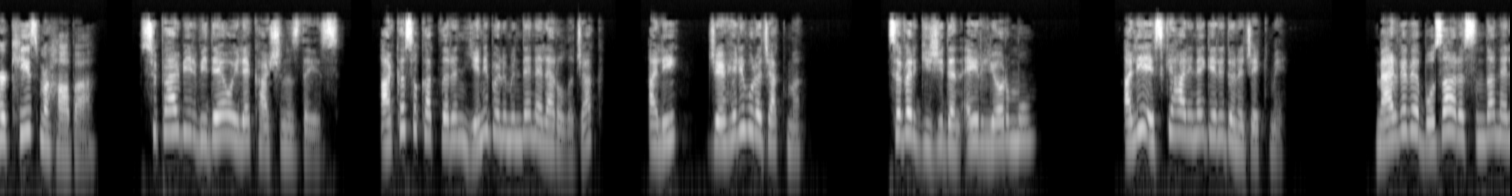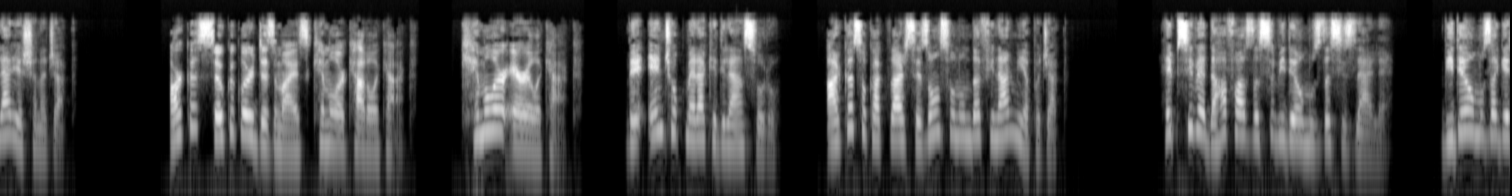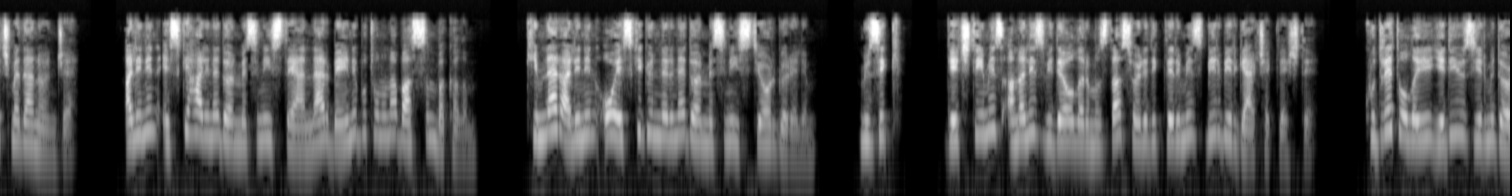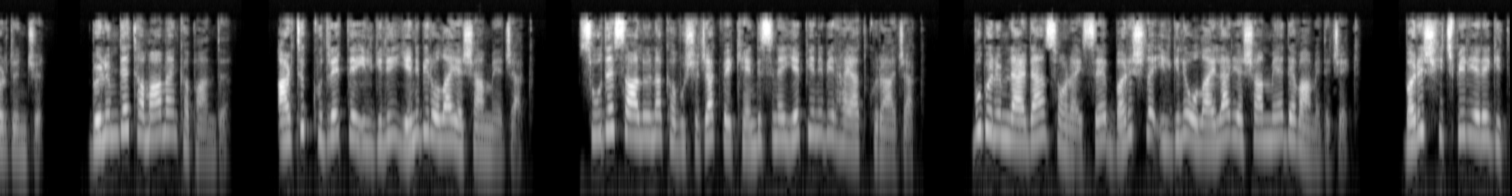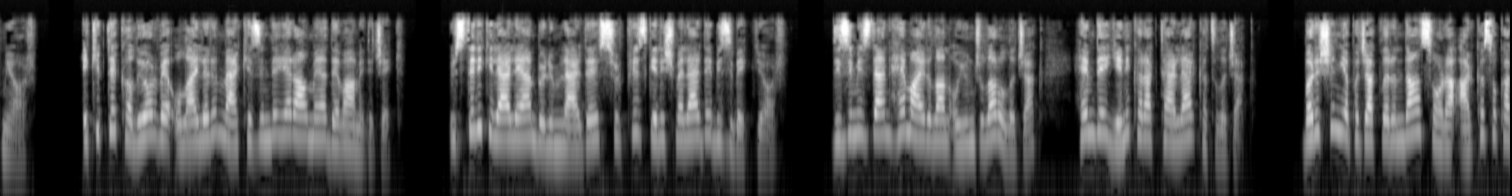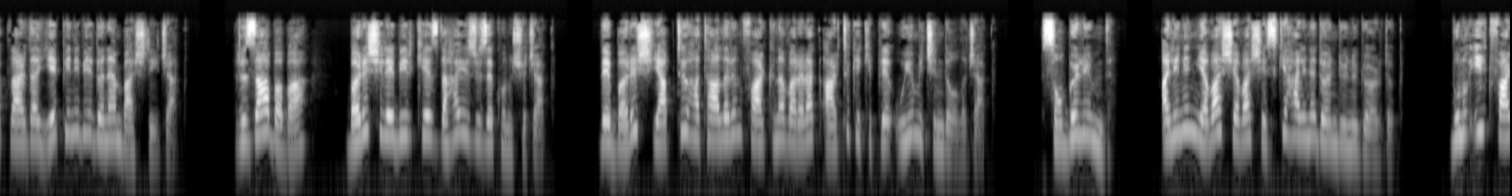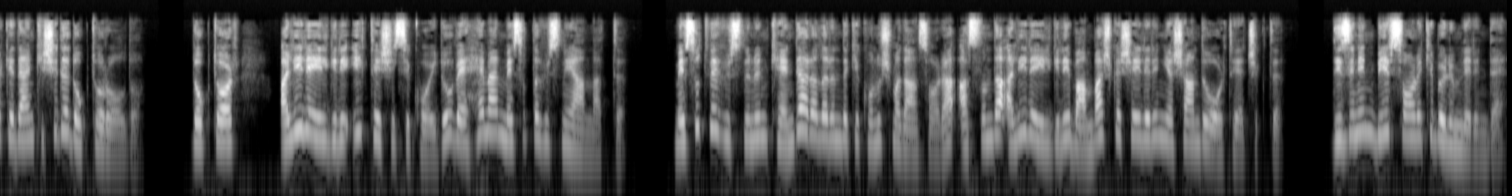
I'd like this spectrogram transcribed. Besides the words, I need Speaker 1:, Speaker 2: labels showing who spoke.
Speaker 1: Herkes merhaba.
Speaker 2: Süper bir video ile karşınızdayız. Arka Sokaklar'ın yeni bölümünde neler olacak? Ali, Cevher'i vuracak mı? Sever Gigi'den ayrılıyor mu? Ali eski haline geri dönecek mi? Merve ve Boza arasında neler yaşanacak?
Speaker 1: Arka sokaklar dizimiz kimiler katalikak. Kimiler erilikak.
Speaker 2: Ve en çok merak edilen soru. Arka Sokaklar sezon sonunda final mi yapacak? Hepsi ve daha fazlası videomuzda sizlerle. Videomuza geçmeden önce. Ali'nin eski haline dönmesini isteyenler beğeni butonuna bassın bakalım. Kimler Ali'nin o eski günlerine dönmesini istiyor görelim. Müzik. Geçtiğimiz analiz videolarımızda söylediklerimiz bir bir gerçekleşti. Kudret olayı 724. bölümde tamamen kapandı. Artık Kudret'le ilgili yeni bir olay yaşanmayacak. Sude sağlığına kavuşacak ve kendisine yepyeni bir hayat kuracak. Bu bölümlerden sonra ise Barış'la ilgili olaylar yaşanmaya devam edecek. Barış hiçbir yere gitmiyor. Ekipte kalıyor ve olayların merkezinde yer almaya devam edecek. Üstelik ilerleyen bölümlerde sürpriz gelişmeler de bizi bekliyor. Dizimizden hem ayrılan oyuncular olacak hem de yeni karakterler katılacak. Barış'ın yapacaklarından sonra arka sokaklarda yepyeni bir dönem başlayacak. Rıza Baba, Barış ile bir kez daha yüz yüze konuşacak. Ve Barış yaptığı hataların farkına vararak artık ekiple uyum içinde olacak. Son bölümdü. Ali'nin yavaş yavaş eski haline döndüğünü gördük. Bunu ilk fark eden kişi de doktor oldu. Doktor, Ali ile ilgili ilk teşhisi koydu ve hemen Mesut'la Hüsnü'ye anlattı. Mesut ve Hüsnü'nün kendi aralarındaki konuşmadan sonra aslında Ali ile ilgili bambaşka şeylerin yaşandığı ortaya çıktı. Dizinin bir sonraki bölümlerinde.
